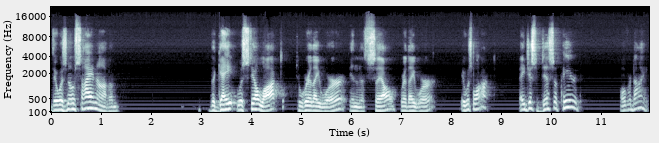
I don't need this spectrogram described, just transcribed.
there was no sign of them. The gate was still locked to where they were, in the cell where they were. It was locked. They just disappeared overnight.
